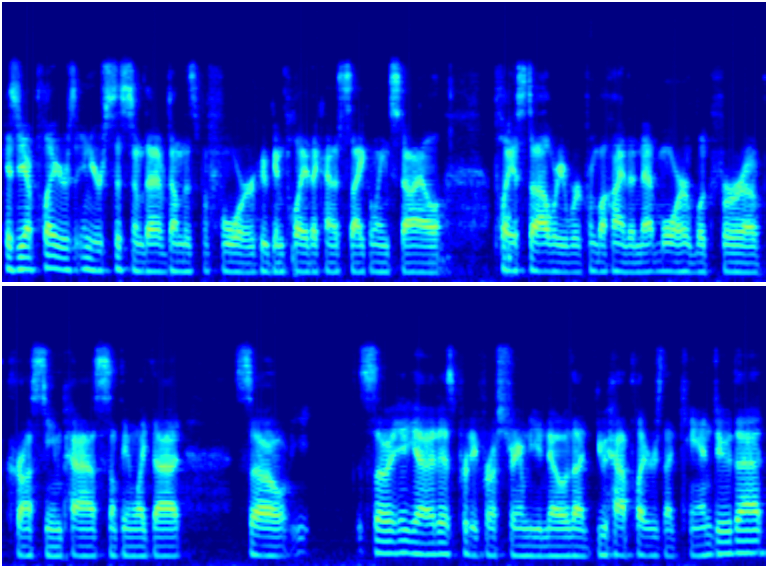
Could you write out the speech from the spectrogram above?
because you have players in your system that have done this before who can play that kind of cycling style, play a style where you work from behind the net more, look for a cross seam pass, something like that. So so yeah, it is pretty frustrating you know that you have players that can do that,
